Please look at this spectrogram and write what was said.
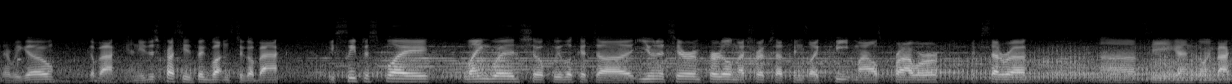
There we go, go back, and you just press these big buttons to go back. We sleep display, language, so if we look at uh, units here, imperial metrics at things like feet, miles per hour, etc. Uh, let's see, again, going back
